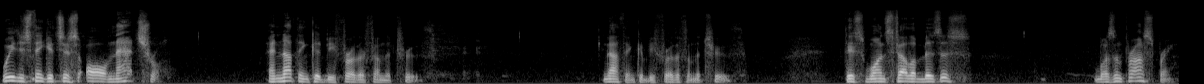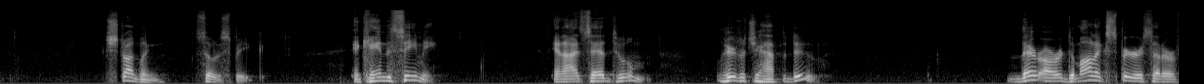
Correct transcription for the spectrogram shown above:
we just think it's just all natural. And nothing could be further from the truth. Nothing could be further from the truth. This once fellow business wasn't prospering, struggling, so to speak, and came to see me. And I said to him, well, Here's what you have to do. There are demonic spirits that are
